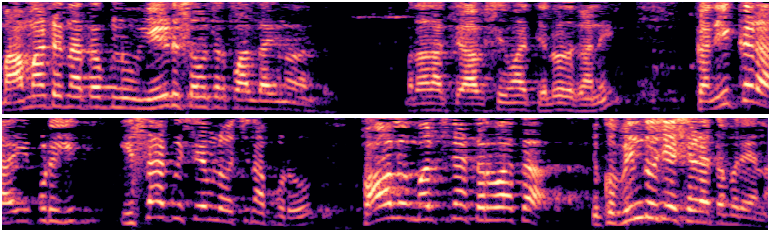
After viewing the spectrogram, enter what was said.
మా అమ్మ అంటే నాకు అప్పుడు నువ్వు ఏడు సంవత్సరాల పాలు తాగినావు అంట మరి నాకు ఆ విషయం అది తెలియదు కానీ. కానీ ఇక్కడ ఇప్పుడు ఇసాక్ విషయంలో వచ్చినప్పుడు పాలు మర్చిన తర్వాత ఇంకో విందు చేశాడట మరి ఆయన.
